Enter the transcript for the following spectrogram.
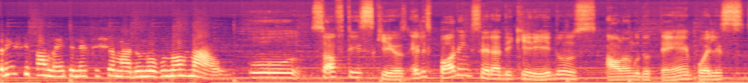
principalmente nesse chamado novo normal. O soft skills, eles podem ser adquiridos ao longo do tempo, eles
